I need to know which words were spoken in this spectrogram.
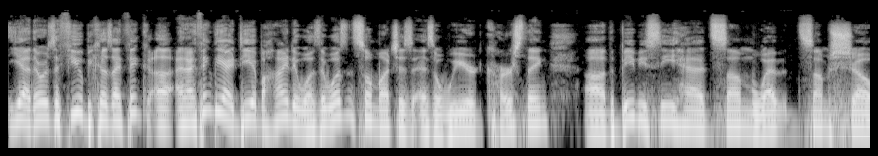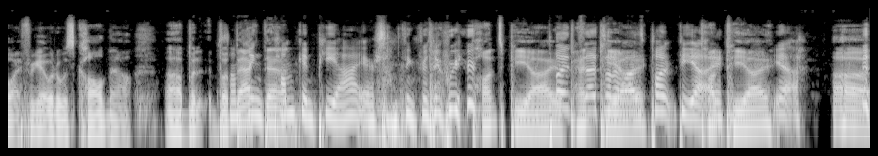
Yeah, there was a few because I think, uh, and I think the idea behind it was it wasn't so much as, as a weird curse thing. Uh, the BBC had some web, some show. I forget what it was called now. Uh, but but something back then, pumpkin PI or something really weird. punt PI Punt, that's PI, what it was. Punt PI. punt PI. Yeah. Uh,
